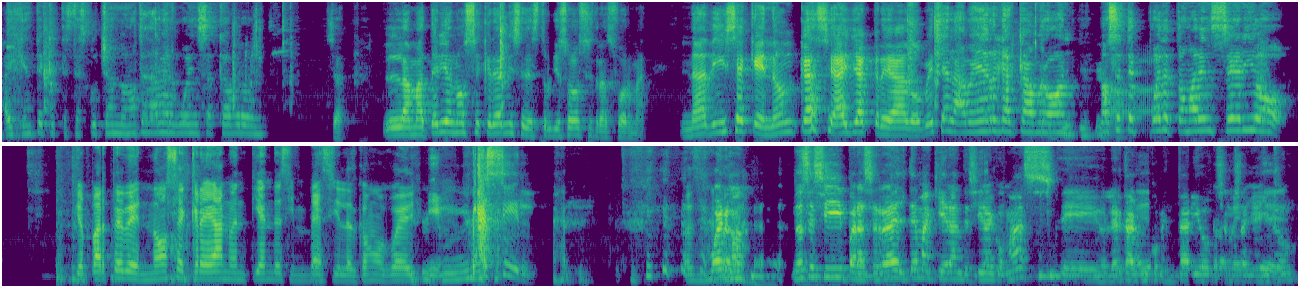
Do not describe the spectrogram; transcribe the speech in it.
hay gente que te está escuchando, no te da vergüenza, cabrón. O sea, la materia no se crea ni se destruye, solo se transforma. Nadie dice que nunca se haya creado. Vete a la verga, cabrón. No se te puede tomar en serio. ¿Qué parte de no se crea no entiendes, imbécil? Es como, güey. ¡Imbécil! bueno, no sé si para cerrar el tema quieran decir algo más, eh, leer algún comentario que se nos haya ido.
